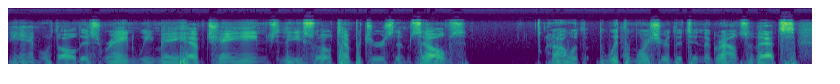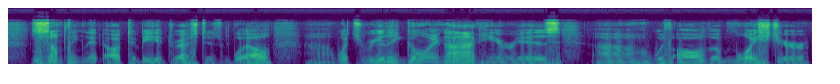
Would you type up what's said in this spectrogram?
And with all this rain, we may have changed the soil temperatures themselves. Uh, with with the moisture that's in the ground. So that's something that ought to be addressed as well. Uh, what's really going on here is uh, with all the moisture.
